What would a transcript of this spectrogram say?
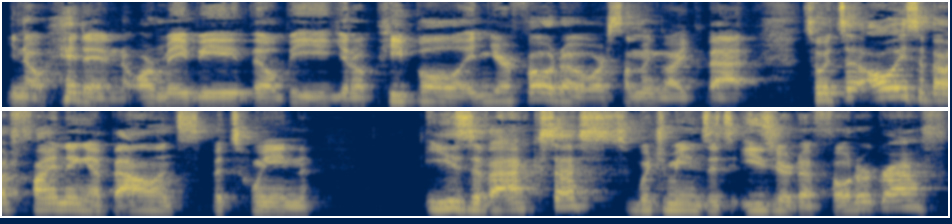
you know, hidden, or maybe there'll be, you know, people in your photo or something like that. So it's always about finding a balance between ease of access, which means it's easier to photograph,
